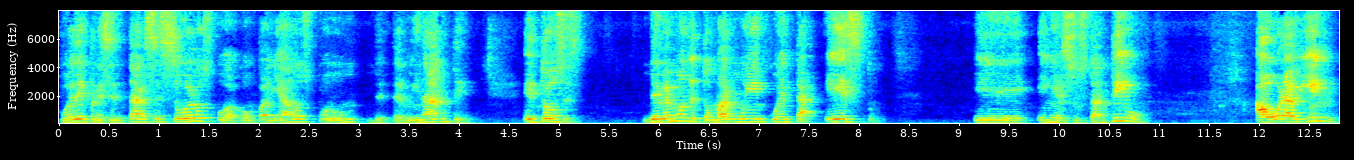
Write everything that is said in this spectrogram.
puede presentarse solos o acompañados por un determinante. Entonces, debemos de tomar muy en cuenta esto. Eh, en el sustantivo. Ahora bien,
